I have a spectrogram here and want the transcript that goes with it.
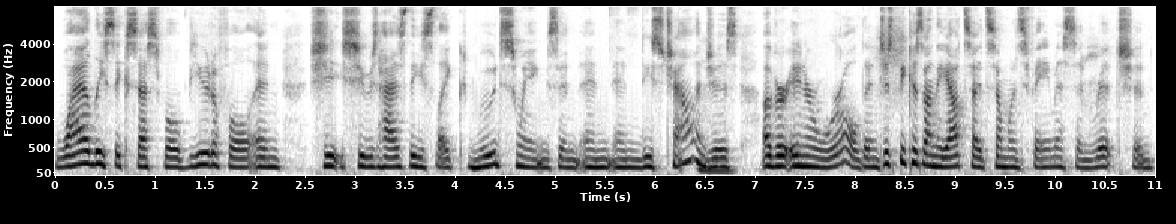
wildly successful beautiful and she she was- has these like mood swings and and and these challenges of her inner world. And just because on the outside someone's famous and rich and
